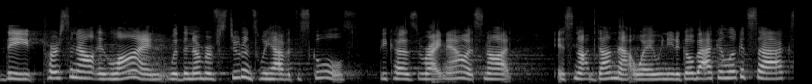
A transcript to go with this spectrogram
the personnel in line with the number of students we have at the schools because right now it's not, it's not done that way. We need to go back and look at SACS.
